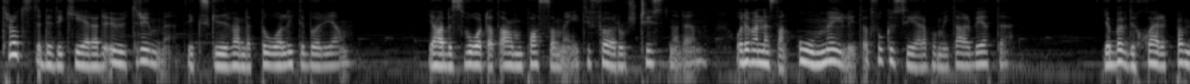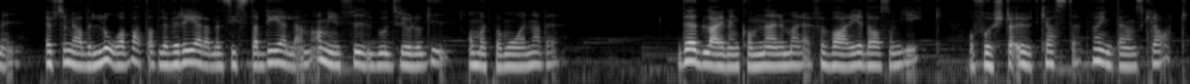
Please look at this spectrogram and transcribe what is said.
Trots det dedikerade utrymmet gick skrivandet dåligt i början. Jag hade svårt att anpassa mig till förortstystnaden och det var nästan omöjligt att fokusera på mitt arbete. Jag behövde skärpa mig eftersom jag hade lovat att leverera den sista delen av min feelgood-trilogi om ett par månader. Deadlinen kom närmare för varje dag som gick och första utkastet var inte ens klart.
